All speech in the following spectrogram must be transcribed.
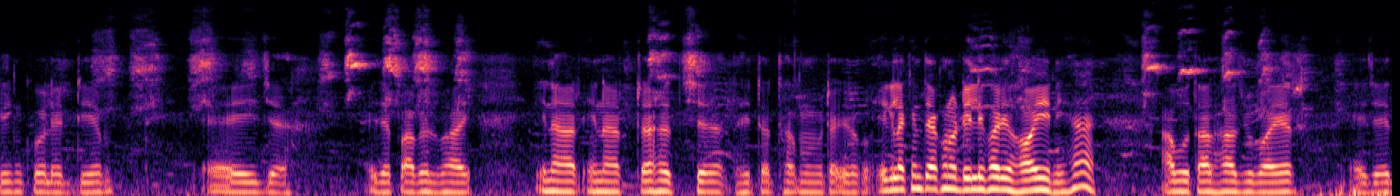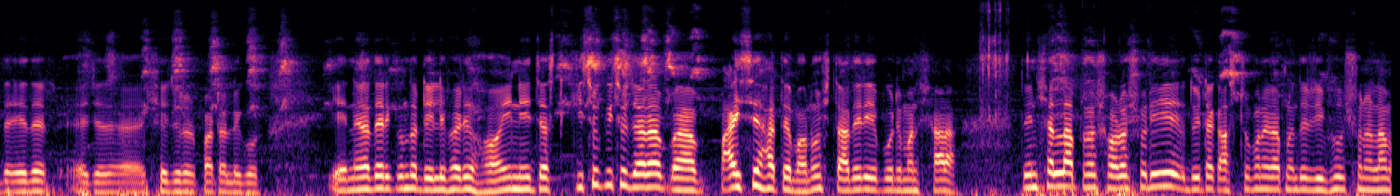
কিংকোয়েলের ডিএম এই যে এই যে পাবেল ভাই, ইনার, ইনারটা হচ্ছে হিটার থার্মোমিটার এরকম। এগুলো কিন্তু এখনও ডেলিভারি হয়নি হ্যাঁ? আবু তালহা জুবাইয়ের, এই যে, এদের এদের, এই যে, খেজুরের পাটালি গুড়। এনাদের কিন্তু ডেলিভারি হয়নি জাস্ট কিছু কিছু যারা পাইছে হাতে মানুষ, তাদের এই পরিমাণ সারা তো ইনশাল্লাহ আপনারা সরাসরি দুইটা কাস্টমারের আপনাদের রিভিউ শোনালাম।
